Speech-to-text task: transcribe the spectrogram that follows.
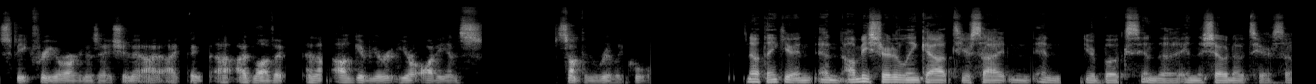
speak for your organization. I, I think I'd love it. And I'll give your, your audience something really cool. No, thank you. And and I'll be sure to link out to your site and, and your books in the in the show notes here. So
